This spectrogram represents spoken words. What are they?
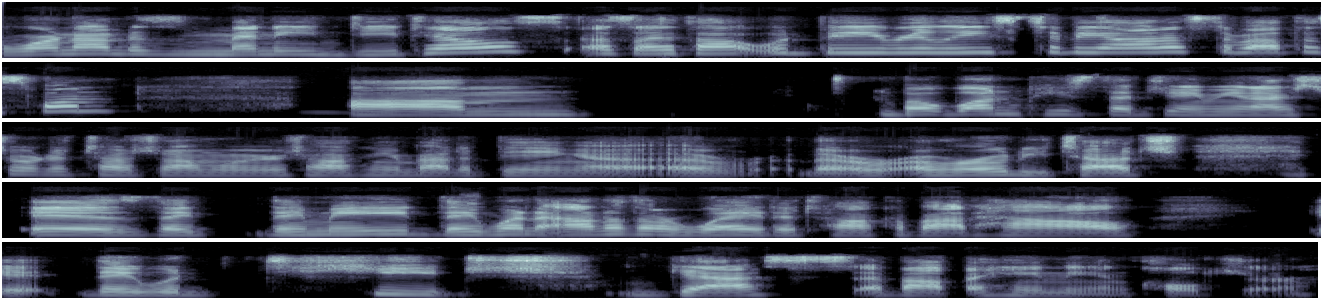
were not as many details as I thought would be released, to be honest, about this one. Um, but one piece that Jamie and I sort of touched on when we were talking about it being a, a, a Rohde touch is they they made they went out of their way to talk about how it they would teach guests about Bahamian culture.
